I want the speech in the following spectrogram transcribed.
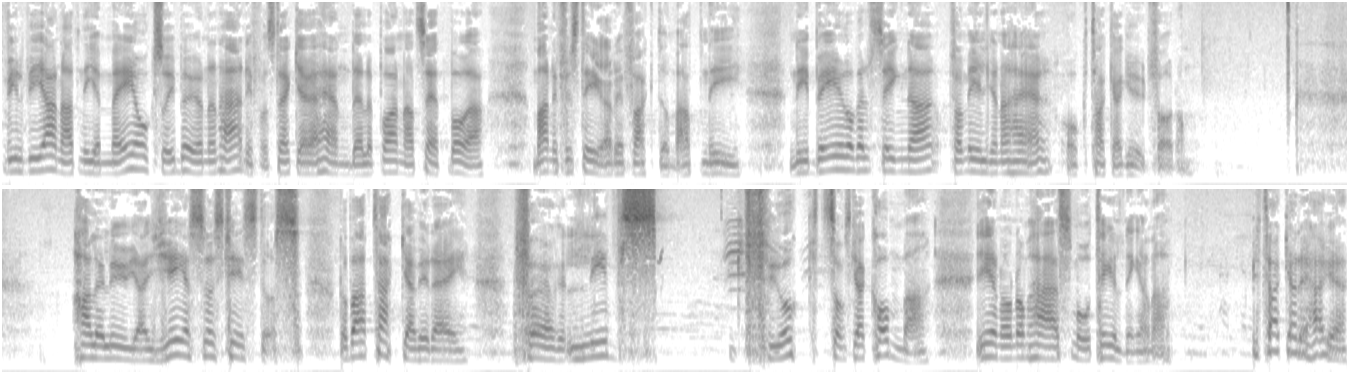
vill vi gärna att ni är med också i bönen här. Ni får sträcka era händer eller på annat sätt bara manifestera det faktum att ni, ni ber och välsignar familjerna här och tackar Gud för dem. Halleluja, Jesus Kristus. Då bara tackar vi dig för livsfrukt som ska komma genom de här små telningarna. Vi tackar dig Herre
